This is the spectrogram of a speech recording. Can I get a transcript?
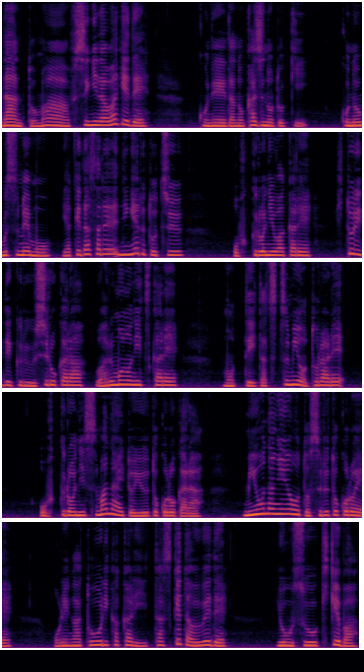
なんとまあ不思議なわけでこねえだの火事の時この娘も焼け出され逃げる途中おふくろに別れ一人で来る後ろから悪者につかれ持っていた包みを取られおふくろにすまないというところから身を投げようとするところへ俺が通りかかり助けた上で様子を聞けば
